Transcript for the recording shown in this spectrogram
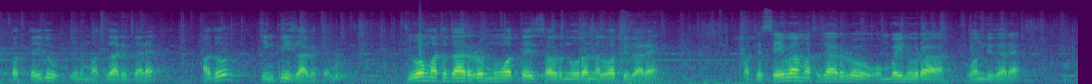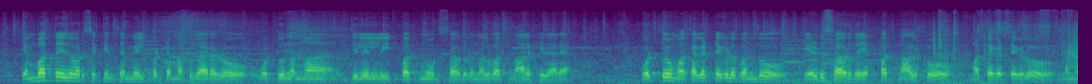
ಎಪ್ಪತ್ತೈದು ಏನು ಮತದಾರರಿದ್ದಾರೆ ಅದು ಇನ್ಕ್ರೀಸ್ ಆಗುತ್ತೆ. ಯುವ ಮತದಾರರು ಮೂವತ್ತೈದು ಸಾವಿರದ ನೂರ ನಲವತ್ತಿದ್ದಾರೆ. ಮತ್ತು ಸೇವಾ ಮತದಾರರು ಒಂಬೈನೂರ ಒಂದಿದ್ದಾರೆ. ಎಂಬತ್ತೈದು ವರ್ಷಕ್ಕಿಂತ ಮೇಲ್ಪಟ್ಟ ಮತದಾರರು ಒಟ್ಟು ನಮ್ಮ ಜಿಲ್ಲೆಯಲ್ಲಿ ಇಪ್ಪತ್ತ್ಮೂರು ಸಾವಿರದ ನಲವತ್ತ್ನಾಲ್ಕಿದ್ದಾರೆ ಒಟ್ಟು ಮತಗಟ್ಟೆಗಳು ಬಂದು ಎರಡು ಸಾವಿರದ ಎಪ್ಪತ್ನಾಲ್ಕು ಮತಗಟ್ಟೆಗಳು ನಮ್ಮ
